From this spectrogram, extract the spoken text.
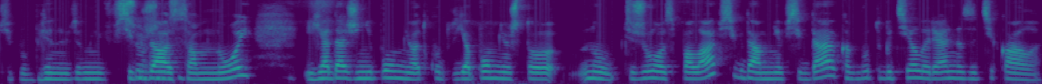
типа, блин, это Всю всегда жизнь. со мной. И я даже не помню, откуда. Я помню, что, ну, тяжело спала всегда, мне всегда как будто бы тело реально затекало.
